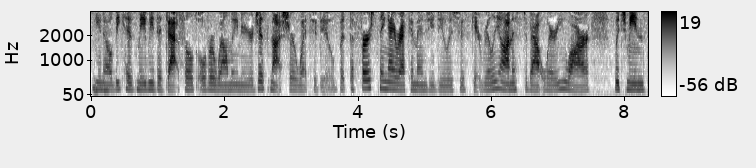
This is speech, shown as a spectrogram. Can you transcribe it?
you mm-hmm. know, because maybe the debt feels overwhelming or you're just not sure what to do. But the first thing I recommend you do is just get really honest about where you are, which means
